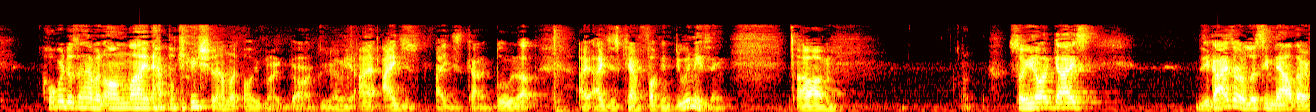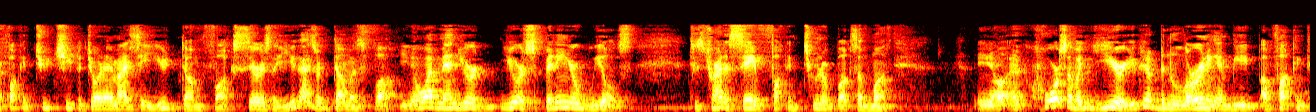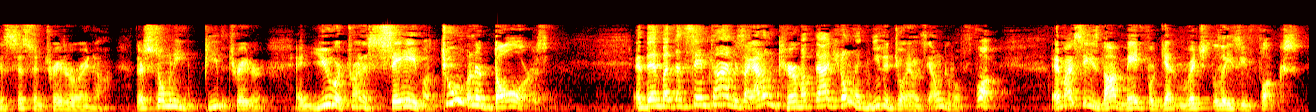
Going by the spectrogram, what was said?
Cobra doesn't have an online application. I'm like, oh my god, dude. I mean, I, I just I just kind of blew it up. I, I just can't fucking do anything. Um, so you know what, guys? The guys that are listening now that are fucking too cheap to join MIC, you dumb fucks. Seriously, you guys are dumb as fuck. You know what, man? You're you are spinning your wheels to try to save fucking 200 bucks a month. You know, in a course of a year, you could have been learning and be a fucking consistent trader right now. There's so many people trader, and you are trying to save a two hundred dollars. And then, but at the same time, it's like I don't care about that. You don't need to join MIC. I don't give a fuck. MIC is not made for get rich lazy fucks.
